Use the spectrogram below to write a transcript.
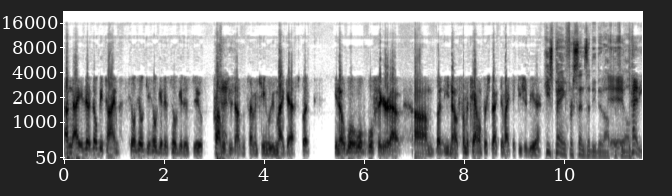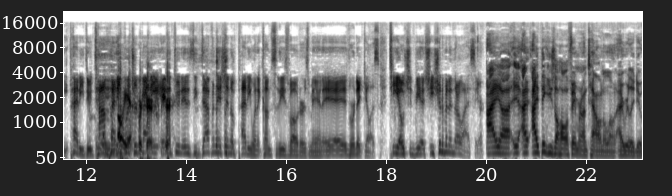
I'm, I, there, there'll be time. He'll he'll get he'll get his he'll get his due. Probably 2017 would be my guess, but you know we'll we'll we'll figure it out. Um, but you know, from a talent perspective, I think he should be there. He's paying for sins that he did off the Uh, field. Petty, petty, dude. Tom Petty, Oh, yeah, Richard for sure, Petty. for sure. Uh, Dude, it is the definition of petty when it comes to these voters, man. It- it's ridiculous. T.O. should be, she should have been in there last year. I, uh, I I think he's a Hall of Famer on talent alone. I really do.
